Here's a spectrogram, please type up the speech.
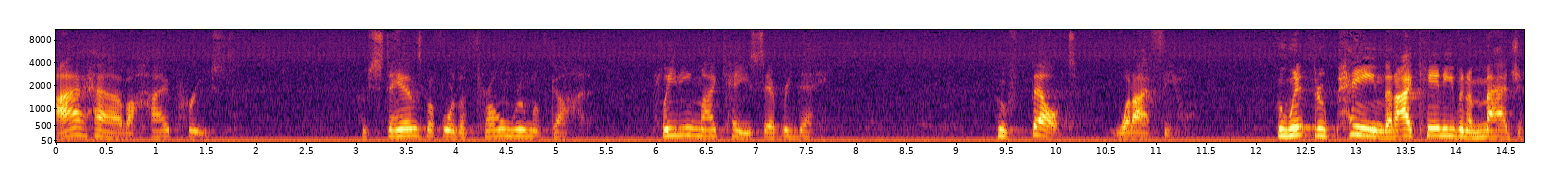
I have a high priest who stands before the throne room of God pleading my case every day, who felt what I feel, who went through pain that I can't even imagine,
